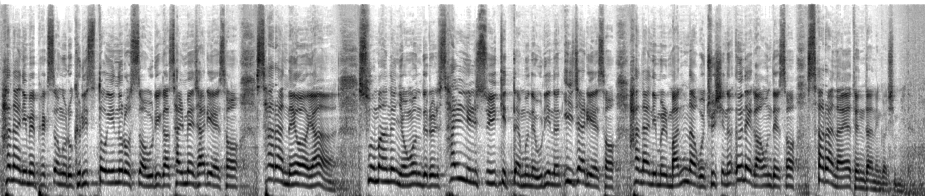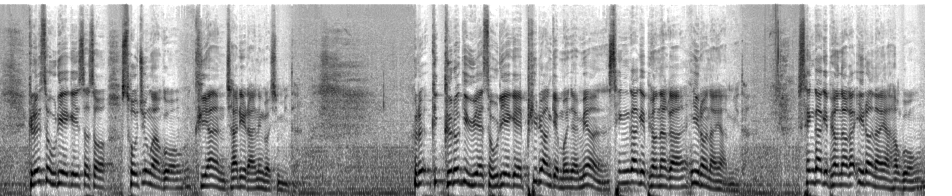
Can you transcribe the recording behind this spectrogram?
하나님의 백성으로 그리스도인으로서 우리가 삶의 자리에서 살아내어야 수많은 영혼들을 살릴 수 있기 때문에 우리는 이 자리에서 하나님을 만나고 주시는 은혜 가운데서 살아나야 된다는 것입니다. 그래서 우리에게 있어서 소중하고 귀한 자리라는 것입니다. 그러, 그- 그러기 위해서 우리에게 필요한 게 뭐냐면 생각의 변화가 일어나야 합니다. 생각의 변화가 일어나야 하고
